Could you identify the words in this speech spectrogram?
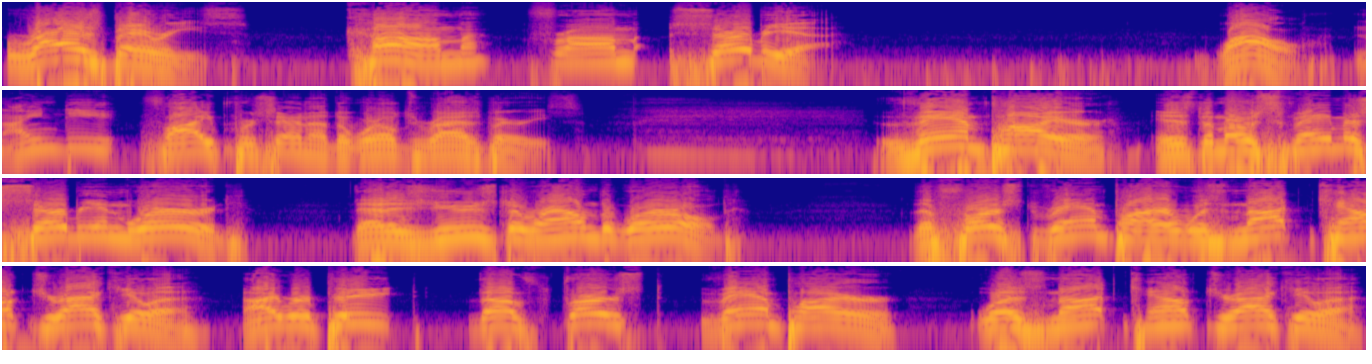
raspberries come from Serbia. Wow, 95% of the world's raspberries. Vampire is the most famous Serbian word that is used around the world. The first vampire was not Count Dracula. I repeat, the first vampire was not Count Dracula.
